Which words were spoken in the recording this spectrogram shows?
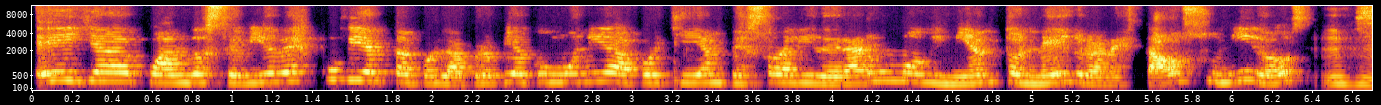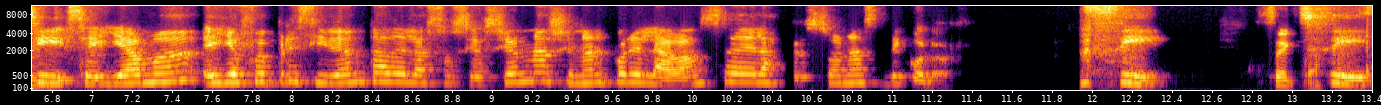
ella cuando se vio descubierta por la propia comunidad, porque ella empezó a liderar un movimiento negro en Estados Unidos. Sí, se llama, ella fue presidenta de la Asociación Nacional por el Avance de las Personas de Color. Sí, Sí.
